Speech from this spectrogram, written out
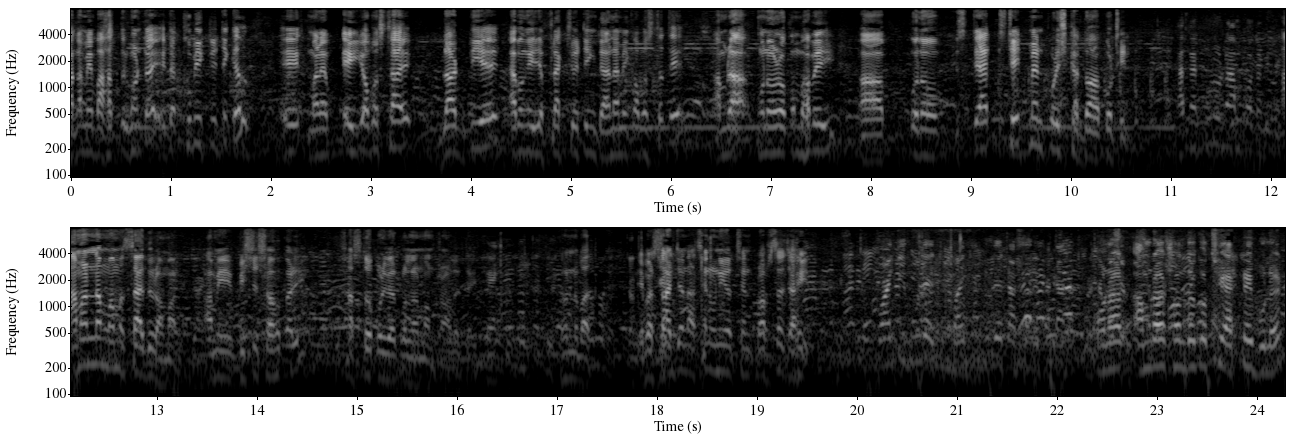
আগামী বাহাত্তর ঘন্টায় এটা খুবই ক্রিটিক্যাল মানে এই অবস্থায় ব্লাড দিয়ে এবং এই যে ফ্ল্যাকচুয়েটিং ডায়নামিক অবস্থাতে আমরা কোনো রকমভাবেই কোনো স্টেটমেন্ট পরিষ্কার দেওয়া কঠিন। আমার নাম মোহাম্মদ সাইদুর রহমান। আমি বিশেষ সহকারী স্বাস্থ্য পরিবার কল্যাণ মন্ত্রণালয়ের দায়ী ধন্যবাদ। এবার সার্জন আছেন উনি হচ্ছেন প্রফেসর জাহিদ। ওনার আমরা সন্দেহ করছি একটাই বুলেট।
